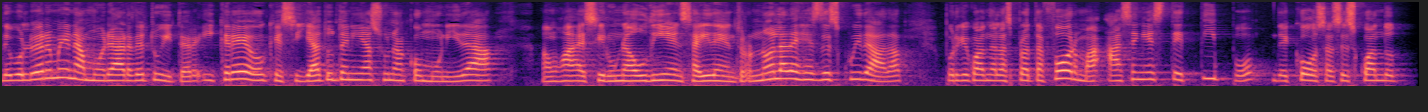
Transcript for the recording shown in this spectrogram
de volverme a enamorar de Twitter y creo que si ya tú tenías una comunidad vamos a decir, una audiencia ahí dentro, no la dejes descuidada, porque cuando las plataformas hacen este tipo de cosas es cuando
